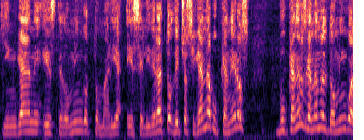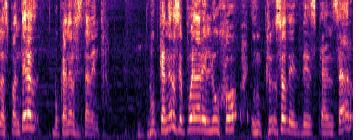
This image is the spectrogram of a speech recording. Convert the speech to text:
Quien gane este domingo tomaría ese liderato. De hecho, si gana Bucaneros, Bucaneros ganando el domingo a las Panteras, Bucaneros está dentro. Bucaneros se puede dar el lujo incluso de descansar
